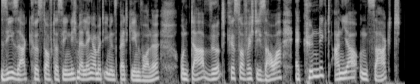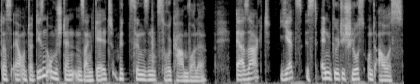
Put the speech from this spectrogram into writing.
Sie sagt Christoph, dass sie nicht mehr länger mit ihm ins Bett gehen wolle. Und da wird Christoph richtig sauer. Er kündigt Anja und sagt, dass er unter diesen Umständen sein Geld mit Zinsen zurückhaben wolle. Er sagt, jetzt ist endgültig Schluss und aus.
